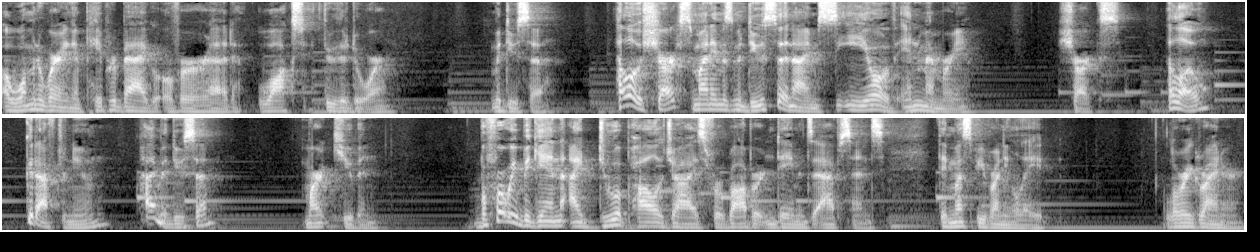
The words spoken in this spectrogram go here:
A woman wearing a paper bag over her head walks through the door. Medusa. Hello, Sharks. My name is Medusa, and I'm CEO of In Memory. Sharks. Hello. Good afternoon. Hi, Medusa. Mark Cuban. Before we begin, I do apologize for Robert and Damon's absence. They must be running late. Lori Greiner.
